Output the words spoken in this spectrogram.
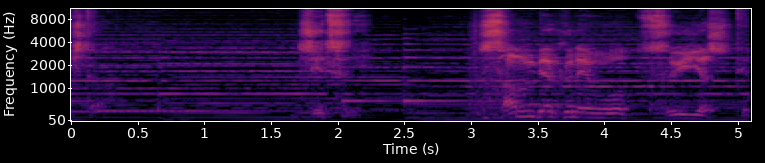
きた。実に300年を費やしてな。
